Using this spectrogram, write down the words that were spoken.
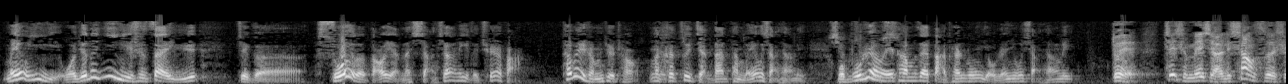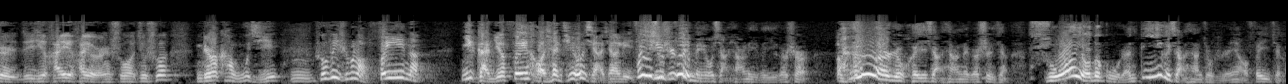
没有意义。我觉得意义是在于这个所有的导演的想象力的缺乏。他为什么去抄？那个最简单，他没有想象力。我不认为他们在大片中有人有想象力。对，这是没想象力。上次是这还有还有人说，就说你比如说看无极，嗯说为什么老飞呢？你感觉飞好像挺有想象力，飞是其实最没有想象力的一个事儿，婴儿就可以想象这个事情。所有的古人第一个想象就是人要飞起来，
